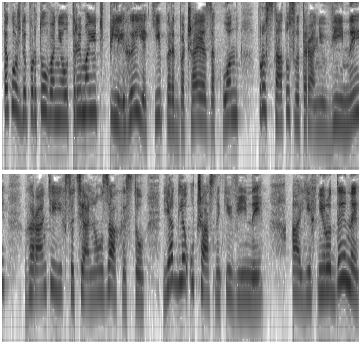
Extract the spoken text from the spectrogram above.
Також депортовані отримають пільги, які передбачає закон про статус ветеранів війни, гарантії їх соціального захисту, як для учасників війни. А їхні родини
